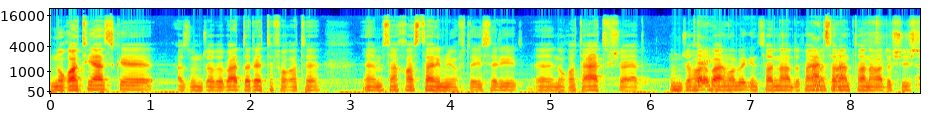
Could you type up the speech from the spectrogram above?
نقاطی هست که از اونجا به بعد داره اتفاقات مثلا خاصتری میفته یه سری نقاط عطف شاید. اونجاها رو بر ما بگین. سال 95 مثلا تا 96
